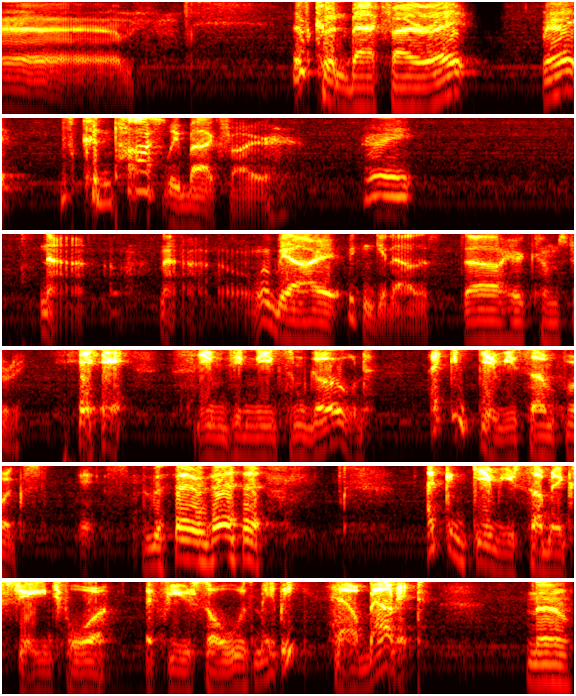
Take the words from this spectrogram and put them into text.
Um, this couldn't backfire, right? Right? This couldn't possibly backfire. Right? Nah. Nah. We'll be alright. We can get out of this. Oh, here comes Dirty. Seems you need some gold. I can give you some for ex- ex- I could give you some in exchange for a few souls, maybe. How about it? No,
